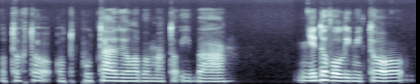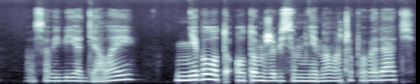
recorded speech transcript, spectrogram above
od tohto odputať, lebo ma to iba nedovolí mi to sa vyvíjať ďalej. Nebolo to o tom, že by som nemala čo povedať,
